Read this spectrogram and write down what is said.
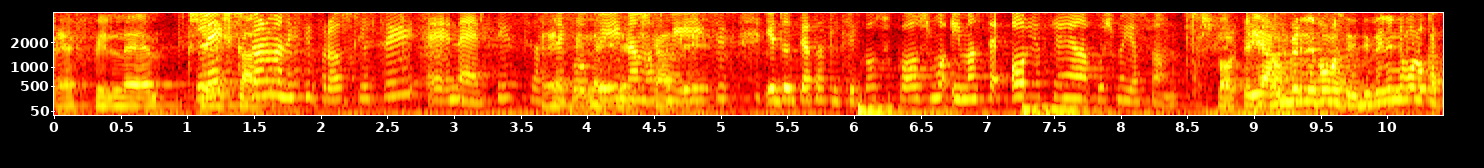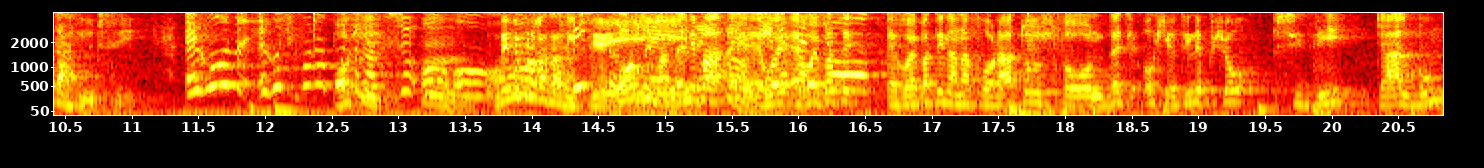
Ρε φίλε, ξέρεις Λέξ, σου κάτι; κάνουμε ανοιχτή πρόσκληση ε, να έρθεις σε αυτή Ρε την φίλε, εκπομπή να ξέρεις μας κάτι; μιλήσεις για τον καταθλιπτικό σου κόσμο. Είμαστε όλοι αυτιά για να ακούσουμε για αυτόν. Παιδιά, Στορκίζω. μην μπερδευόμαστε, γιατί δεν είναι μόνο κατάθλιψη. Εγώ, εγώ συμφωνώ απόλυτα Όχι. μαζί σου. Ο, ο, Δεν είναι μόνο κατάθλιψη, Βίκτορ Όχι, μα δεν είναι είπα. έτσι. ε, εγώ, Είναι στα εγώ, είπα, πιο- τη- εγώ είπα την αναφορά του στον τέτοιο. Όχι, ότι είναι πιο CD και album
